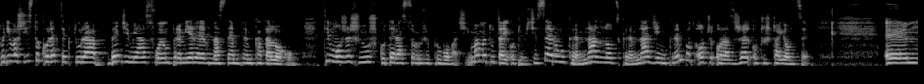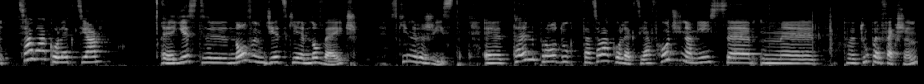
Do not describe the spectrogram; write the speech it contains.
ponieważ jest to kolekcja, która będzie miała swoją premierę w następnym katalogu. Ty możesz już go teraz sobie wypróbować. I mamy tutaj oczywiście serum, krem na noc, krem na dzień, krem pod oczy oraz żel oczyszczający. Cała kolekcja e, jest e, nowym dzieckiem Novage. Skin Regist. E, Ten produkt, ta cała kolekcja wchodzi na miejsce mm, e, True Perfection,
